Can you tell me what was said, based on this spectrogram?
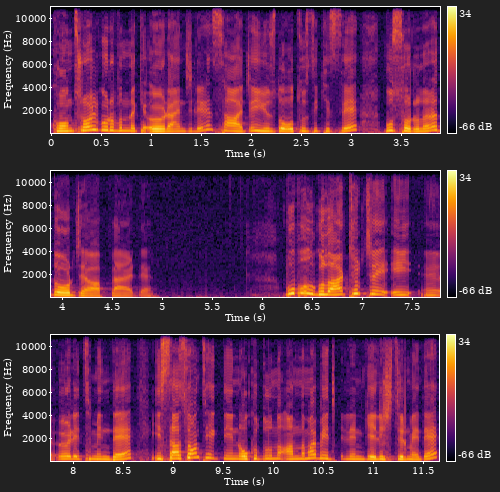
kontrol grubundaki öğrencilerin sadece %32'si bu sorulara doğru cevap verdi. Bu bulgular Türkçe e, e, öğretiminde istasyon tekniğinin okuduğunu anlama becerilerini geliştirmede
